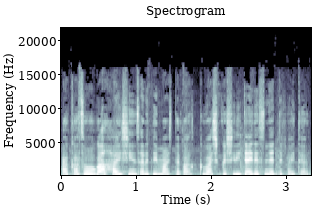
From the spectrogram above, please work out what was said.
あ画像が配信されていましたが詳しく知りたいですねって書いてある。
